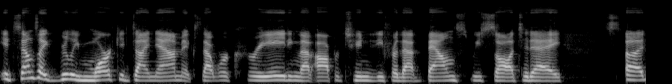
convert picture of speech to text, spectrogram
it sounds like really market dynamics that were creating that opportunity for that bounce we saw today. Uh,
